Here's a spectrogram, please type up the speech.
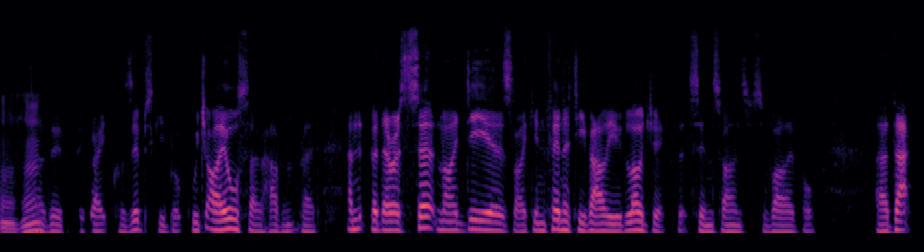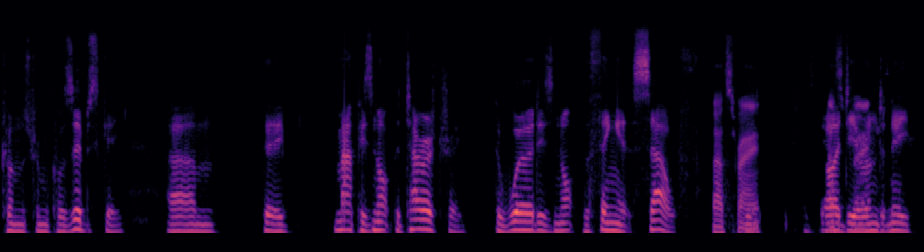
Mhm. uh, the the great Korzybski book, which I also haven't read. And but there are certain ideas like infinity valued logic that's in Science of Survival, uh, that comes from Korzybski. Um, the map is not the territory. The word is not the thing itself. that's right. It's the That's idea right. underneath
